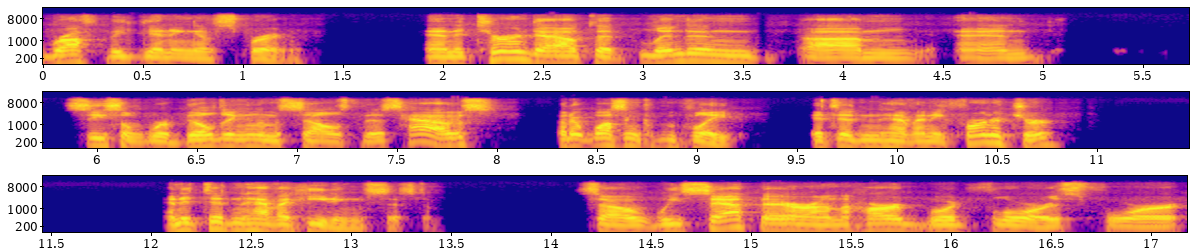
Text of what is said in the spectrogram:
rough beginning of spring. And it turned out that Lyndon um, and Cecil were building themselves this house, but it wasn't complete. It didn't have any furniture and it didn't have a heating system. So we sat there on the hardwood floors for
